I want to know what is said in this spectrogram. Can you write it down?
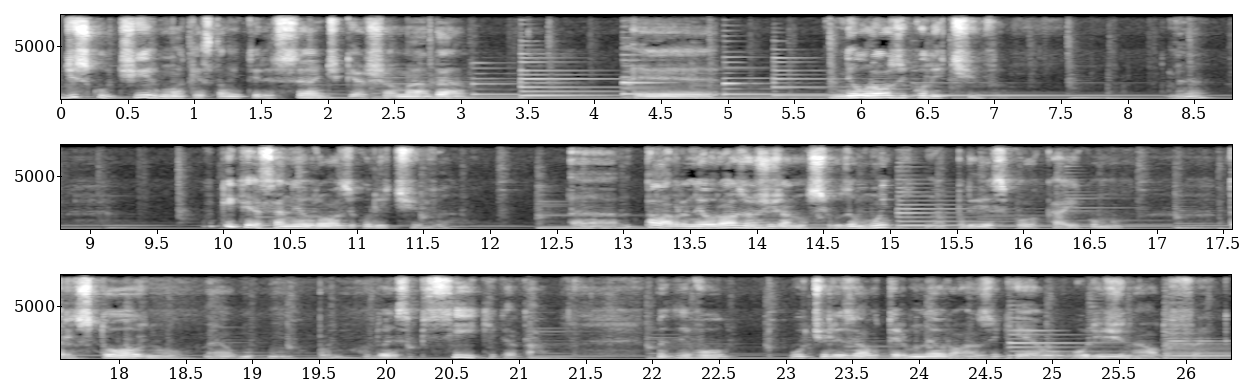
discutir uma questão interessante que é a chamada é, neurose coletiva. Né? O que é essa neurose coletiva? A palavra neurose hoje já não se usa muito, né? poderia se colocar aí como transtorno, né? uma doença psíquica tal. Mas eu vou utilizar o termo neurose, que é o original do Frank.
